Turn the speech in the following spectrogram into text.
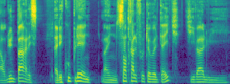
alors d'une part, elle est, elle est couplée à une, à une centrale photovoltaïque qui va lui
